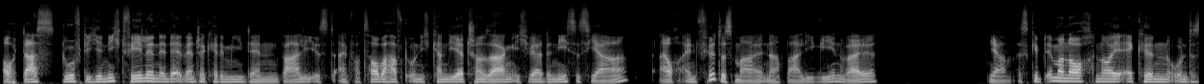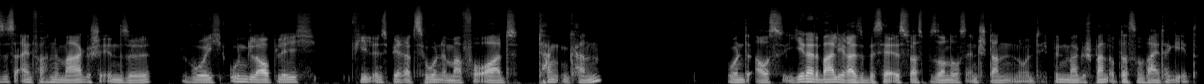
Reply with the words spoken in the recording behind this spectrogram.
Auch das durfte hier nicht fehlen in der Adventure Academy, denn Bali ist einfach zauberhaft und ich kann dir jetzt schon sagen, ich werde nächstes Jahr auch ein viertes Mal nach Bali gehen, weil ja, es gibt immer noch neue Ecken und es ist einfach eine magische Insel, wo ich unglaublich viel Inspiration immer vor Ort tanken kann. Und aus jeder Bali-Reise bisher ist was Besonderes entstanden und ich bin mal gespannt, ob das so weitergeht.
